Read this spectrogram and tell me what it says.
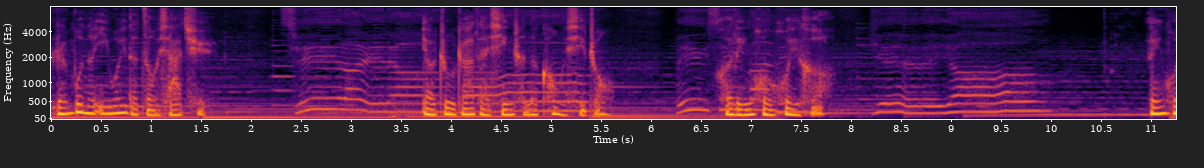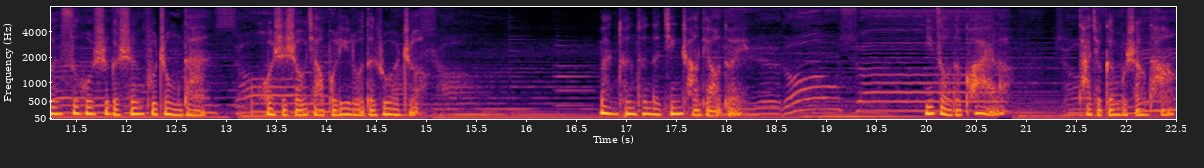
人不能一味的走下去，要驻扎在形成的空隙中，和灵魂汇合。魂似乎是个身负重担或是手脚不利落的弱者，慢吞吞的经常掉队。你走得快了，他就跟不上趟。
